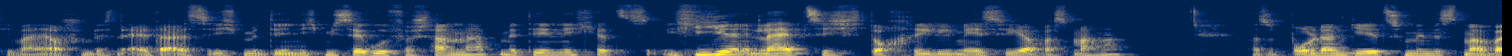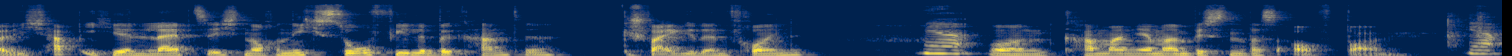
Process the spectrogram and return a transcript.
die waren ja auch schon ein bisschen älter als ich, mit denen ich mich sehr gut verstanden habe, mit denen ich jetzt hier in Leipzig doch regelmäßiger was mache. Also Bouldern gehe zumindest mal, weil ich habe hier in Leipzig noch nicht so viele Bekannte, geschweige denn Freunde. Ja, Und kann man ja mal ein bisschen was aufbauen. ja.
